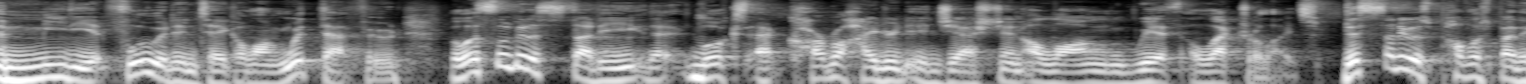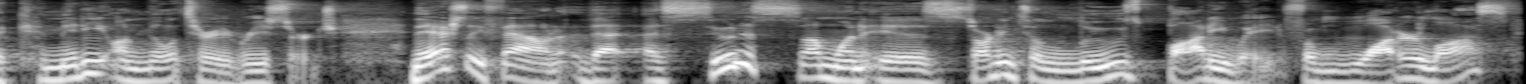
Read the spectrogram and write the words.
immediate fluid intake along with that food. But let's look at a study that looks at carbohydrate ingestion along with electrolytes. This study was published by the Committee on Military Research. They actually found that as soon as someone is starting to lose body weight from water loss,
